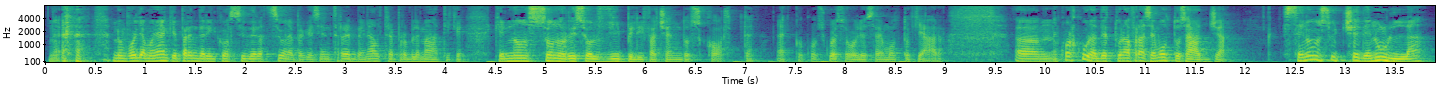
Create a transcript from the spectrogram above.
non vogliamo neanche prendere in considerazione perché si entrerebbe in altre problematiche che non sono risolvibili facendo scorte. Ecco, su questo voglio essere molto chiaro. Um, qualcuno ha detto una frase molto saggia: se non succede nulla,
